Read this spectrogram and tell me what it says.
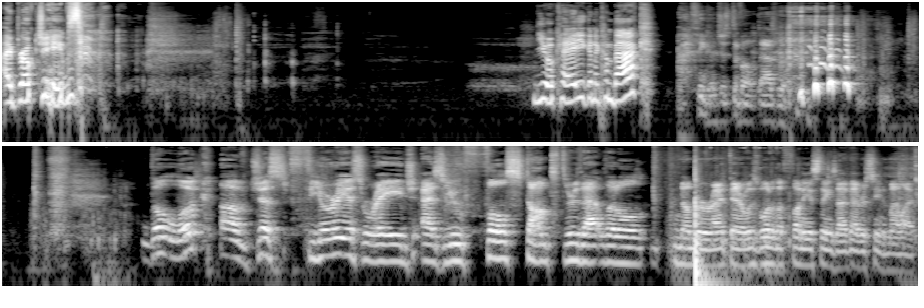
I broke James. you okay? You gonna come back? I think I just developed asthma. the look of just furious rage as you full stomped through that little number right there was one of the funniest things I've ever seen in my life.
